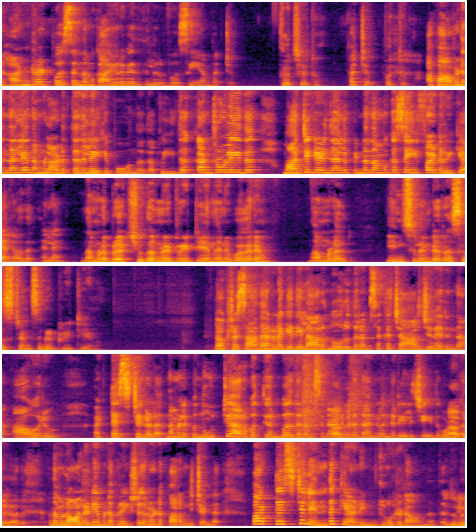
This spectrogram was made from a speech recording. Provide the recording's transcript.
ഹൺഡ്രഡ് പേഴ്സെന്റ് നമുക്ക് ആയുർവേദത്തിൽ റിവേഴ്സ് ചെയ്യാൻ പറ്റും. തീർച്ചയായിട്ടും. പറ്റും. പറ്റും. അപ്പോൾ അവിടെ നിന്നല്ലേ നമ്മൾ അടുത്തതിലേക്ക് പോകുന്നത്. അപ്പോൾ ഇത് കൺട്രോൾ ചെയ്ത് മാറ്റി കഴിഞ്ഞാൽ പിന്നെ നമുക്ക് സേഫ് ആയിട്ട് ഇരിക്കാമല്ലോ അതെ. അല്ലേ? നമ്മൾ ബ്ലഡ് ഷുഗറിനെ ട്രീറ്റ് ചെയ്യുന്നതിന് പകരം നമ്മൾ ഇൻസുലിന്റെ റെസിസ്റ്റൻസിന് ട്രീറ്റ് ചെയ്യണം. ഡോക്ടർ സാധാരണഗതിയിൽ അറുന്നൂറ് ദിറംസ് ഒക്കെ ചാർജ് വരുന്ന ആ ഒരു ടെസ്റ്റുകൾ നമ്മളിപ്പോൾ നൂറ്റി അറുപത്തി ഒൻപത് ദിറംസിനാണ് ഇവിടെ ധന്വന്തരിയിൽ ചെയ്ത് കൊടുക്കുന്നത്. നമ്മൾ ഓൾറെഡി നമ്മുടെ പ്രേക്ഷകരോട് പറഞ്ഞിട്ടുണ്ട്. അപ്പോൾ ആ ടെസ്റ്റിൽ എന്തൊക്കെയാണ് ഇൻക്ലൂഡഡ് ആവുന്നത്? ഇതിൽ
